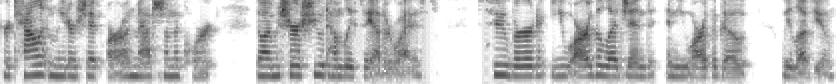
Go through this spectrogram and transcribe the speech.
her talent and leadership are unmatched on the court, though I'm sure she would humbly say otherwise. Sue Bird, you are the legend and you are the GOAT. We love you.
